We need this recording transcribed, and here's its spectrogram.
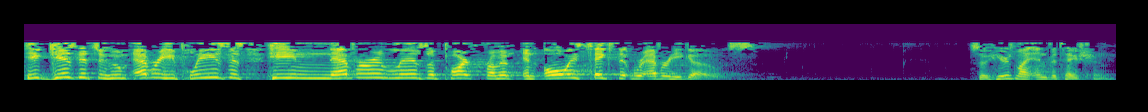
He gives it to whomever he pleases. He never lives apart from it and always takes it wherever he goes. So here's my invitation.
